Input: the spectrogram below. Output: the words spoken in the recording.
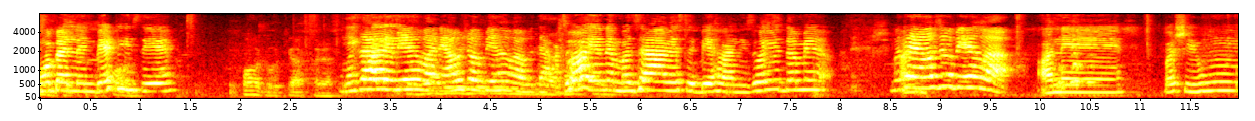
મોબાઈલ લઈને બેઠી છે. મજા આવે ખાલી બેહવાની. આવજો બેહવા બધા. જો એને મજા આવે છે બેહવાની. જોયું તમે? બધા આવજો બેહવા. અને પછી હું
